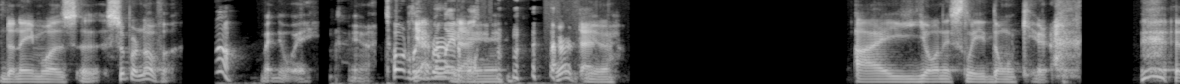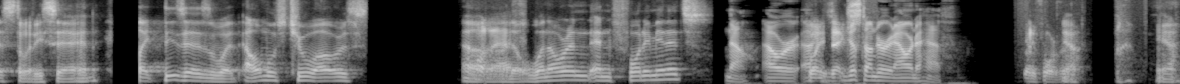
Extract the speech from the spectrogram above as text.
The name was uh, Supernova. Oh. by the way. Yeah. Totally Yeah, relatable. Uh, I heard that. yeah. I honestly don't care. That's what he said. Like this is what almost two hours. Uh, no, one hour and, and forty minutes. No, hour uh, just under an hour and a half. 24 Yeah. Yeah.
